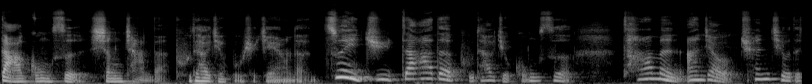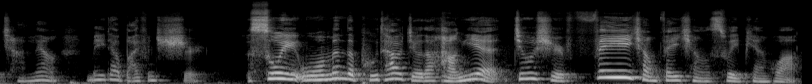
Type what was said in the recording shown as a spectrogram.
大公司生产的。葡萄酒不是这样的，最巨大的葡萄酒公司，他们按照全球的产量没到百分之十，所以我们的葡萄酒的行业就是非常非常碎片化。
